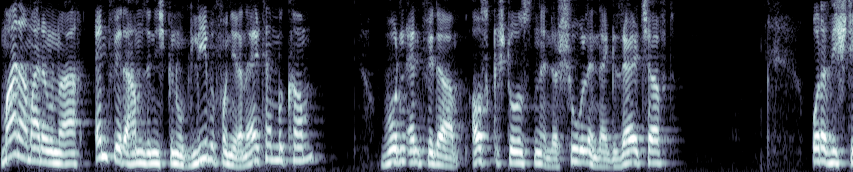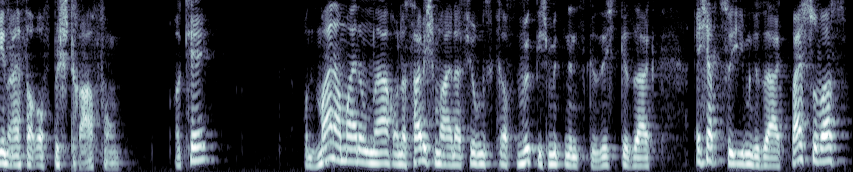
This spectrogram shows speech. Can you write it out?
Meiner Meinung nach, entweder haben sie nicht genug Liebe von ihren Eltern bekommen, wurden entweder ausgestoßen in der Schule, in der Gesellschaft, oder sie stehen einfach auf Bestrafung, okay? Und meiner Meinung nach, und das habe ich mal einer Führungskraft wirklich mitten ins Gesicht gesagt, ich habe zu ihm gesagt, weißt du was,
